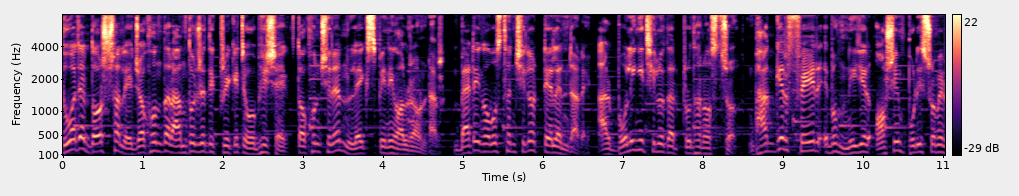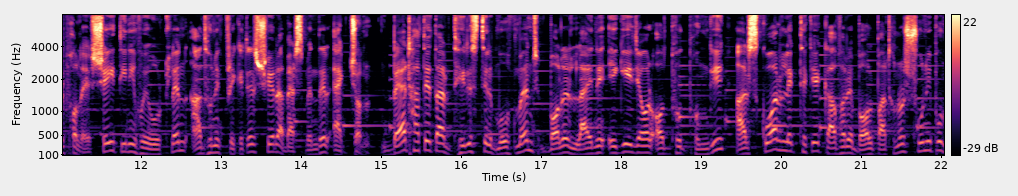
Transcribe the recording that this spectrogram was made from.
দু হাজার দশ সালে যখন তার আন্তর্জাতিক ক্রিকেটে অভিষেক, তখন ছিলেন লেগ স্পিনিং অলরাউন্ডার। ব্যাটিং অবস্থান ছিল টেলেন্ডারে, আর বোলিংই ছিল তার প্রধান অস্ত্র। ভাগ্যের ফের এবং নিজের অসীম পরিশ্রমের ফলে সেই তিনি হয়ে উঠলেন আধুনিক ক্রিকেটের সেরা ব্যাটসম্যানদের একজন। ব্যাট হাতে তার ধীরস্থির মুভমেন্ট, বলের লাইনে এগিয়ে যাওয়ার অদ্ভুত ভঙ্গি, আর স্কোয়ার লেগ থেকে কাভারে বল পাঠানোর সুনিপুণ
